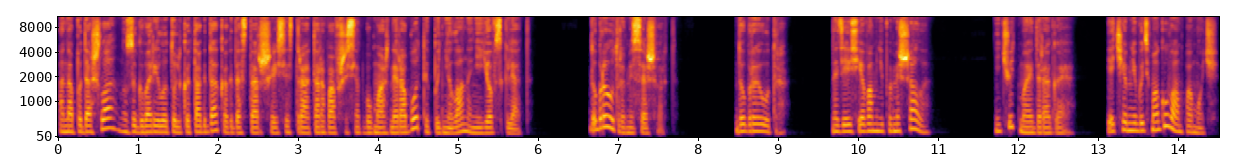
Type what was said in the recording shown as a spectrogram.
Она подошла, но заговорила только тогда, когда старшая сестра, оторвавшись от бумажной работы, подняла на нее взгляд. «Доброе утро, мисс Эшвард». «Доброе утро. Надеюсь, я вам не помешала?» «Ничуть, моя дорогая. Я чем-нибудь могу вам помочь?»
